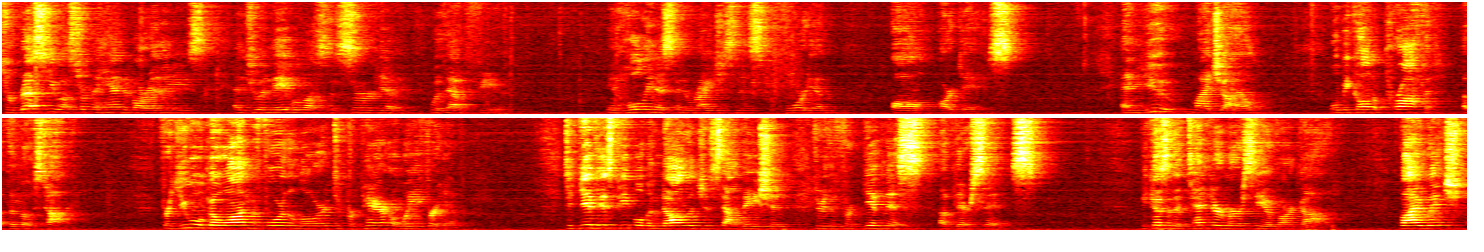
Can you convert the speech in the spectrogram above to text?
to rescue us from the hand of our enemies and to enable us to serve him without fear, in holiness and righteousness before him all our days. And you, my child, will be called a prophet of the Most High. For you will go on before the Lord to prepare a way for him, to give his people the knowledge of salvation through the forgiveness of their sins. Because of the tender mercy of our God, by which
